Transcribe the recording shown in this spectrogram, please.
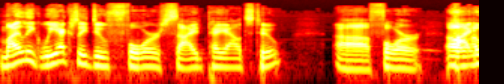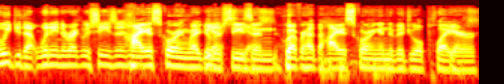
My league, we actually do four side payouts too. Uh, for oh, high- oh, we do that winning the regular season. highest scoring regular Yes, season, yes. whoever had the highest scoring individual player, Yes.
